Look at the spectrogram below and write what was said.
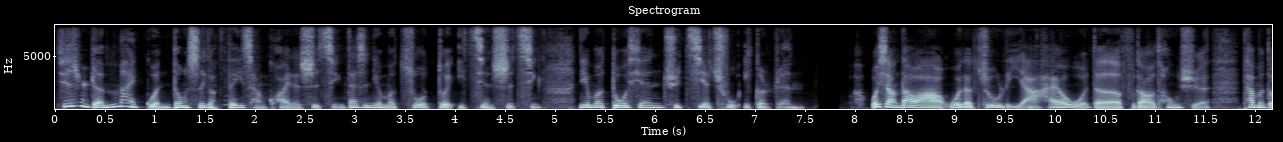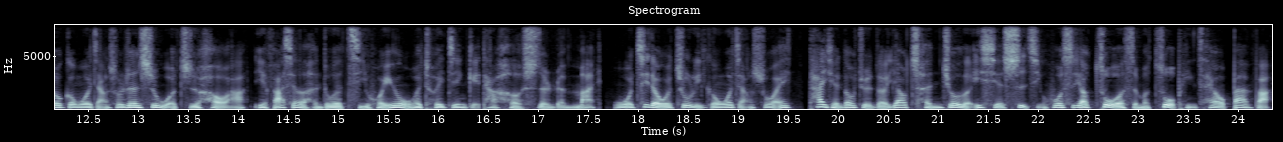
其实人脉滚动是一个非常快的事情，但是你有没有做对一件事情？你有没有多先去接触一个人？我想到啊，我的助理啊，还有我的辅导的同学，他们都跟我讲说，认识我之后啊，也发现了很多的机会，因为我会推荐给他合适的人脉。我记得我助理跟我讲说，诶，他以前都觉得要成就了一些事情，或是要做了什么作品，才有办法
